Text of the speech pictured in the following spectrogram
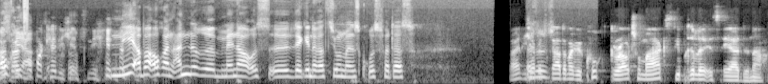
auch, Dein Opa kenne ich jetzt nicht. nee, aber auch an andere Männer aus äh, der Generation meines Großvaters. Nein, ich Also- habe jetzt gerade mal geguckt. Groucho Marx, die Brille ist eher dünner.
